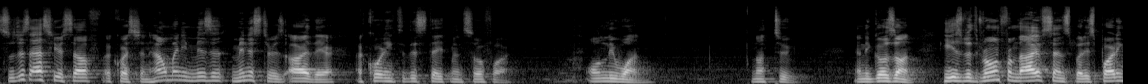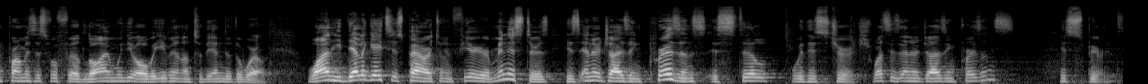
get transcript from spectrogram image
So just ask yourself a question. How many ministers are there according to this statement so far? Only one, not two. And it goes on. He is withdrawn from the eye of sense, but his parting promise is fulfilled. Lo, I am with you always, even unto the end of the world. While he delegates his power to inferior ministers, his energizing presence is still with his church. What's his energizing presence? His spirit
